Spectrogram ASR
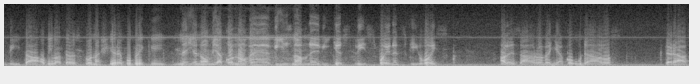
vítá obyvatelstvo naší republiky nejenom jako nové významné vítězství spojeneckých vojsk, ale zároveň jako událost, která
